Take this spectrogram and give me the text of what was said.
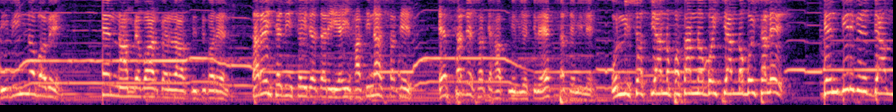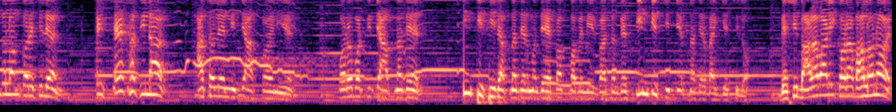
বিভিন্নভাবে নাম ব্যবহার করে রাজনীতি করেন, তারাই সেদিন স্বৈরাচারী এই হাসিনার সাথে, এরশাদের সাথে হাত মিলিয়েছিল, একসাথে মিলে। উনিশশো ছিয়ানব্বই পঁচানব্বই, ছিয়ানব্বই সালে বিএনপির বিরুদ্ধে আন্দোলন করেছিলেন এই শেখ হাসিনার আচলের নিচে আশ্রয় নিয়ে। পরবর্তীতে আপনাদের তিনটি সিট আপনাদের মধ্যে এককভাবে নির্বাচন তিনটি সিট আপনাদের ভাগ্যে ছিল। বেশি বাড়াবাড়ি করা ভালো নয়।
